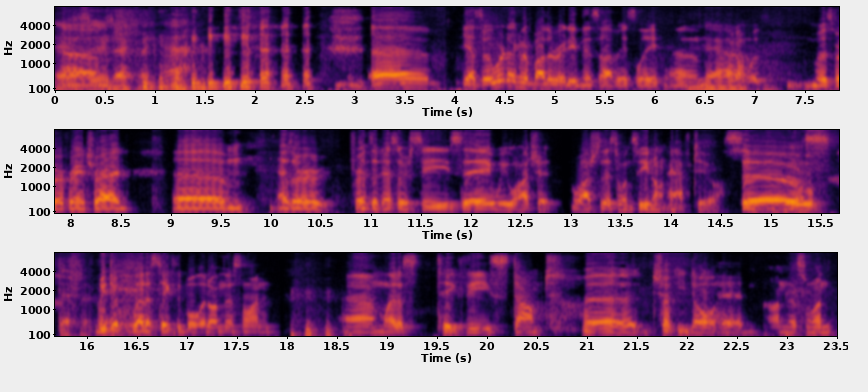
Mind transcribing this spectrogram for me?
Yes, Um, exactly. Yeah. um, yeah, so we're not going to bother rating this, obviously. Um, No. we don't with most of our franchise. Um, as our friends at SRC say, we watch it, watch this one, so you don't have to. So yes, definitely. we took. Let us take the bullet on this one. um, let us take the stomped uh, Chucky doll head on this one.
